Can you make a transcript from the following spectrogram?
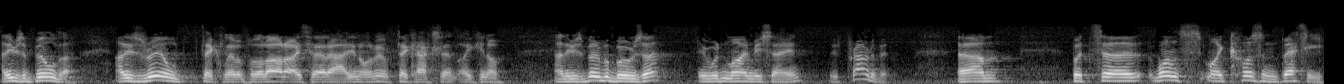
And he was a builder. And he was real thick Liverpool, all right, ah, you know, real thick accent, like, you know. And he was a bit of a boozer, he wouldn't mind me saying. He was proud of it. Um, but uh, once my cousin Betty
